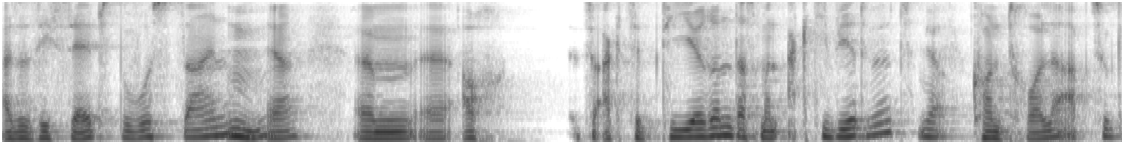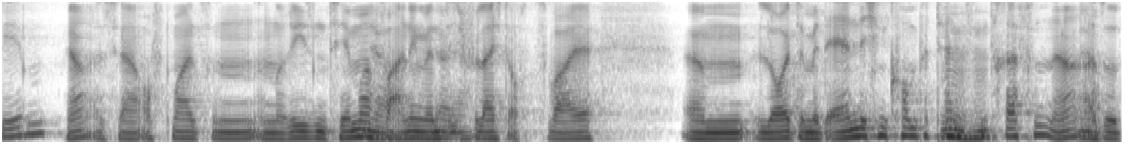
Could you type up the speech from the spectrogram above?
Also sich Selbstbewusstsein, mhm. ja, ähm, äh, auch zu akzeptieren, dass man aktiviert wird, ja. Kontrolle abzugeben, ja, ist ja oftmals ein, ein Riesenthema, vor allen Dingen, wenn sich vielleicht auch zwei ähm, Leute mit ähnlichen Kompetenzen mhm. treffen. Ja? Also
